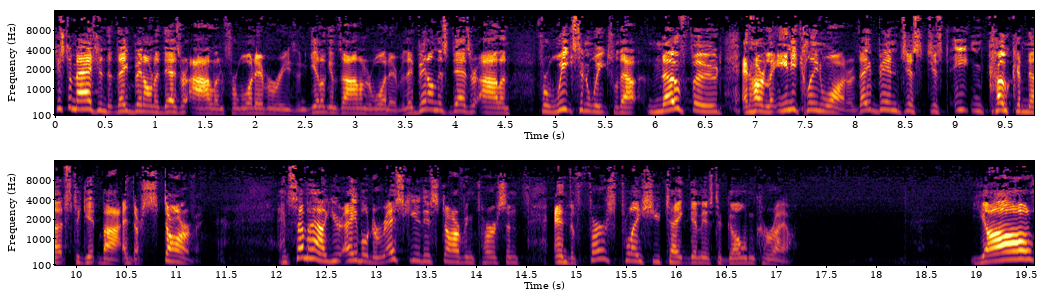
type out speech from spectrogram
Just imagine that they've been on a desert island for whatever reason, Gilligan's Island or whatever. They've been on this desert island for weeks and weeks without no food and hardly any clean water. They've been just, just eating coconuts to get by and they're starving. And somehow you're able to rescue this starving person and the first place you take them is to Golden Corral. Y'all,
